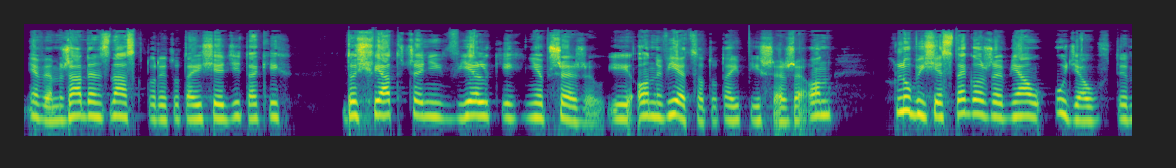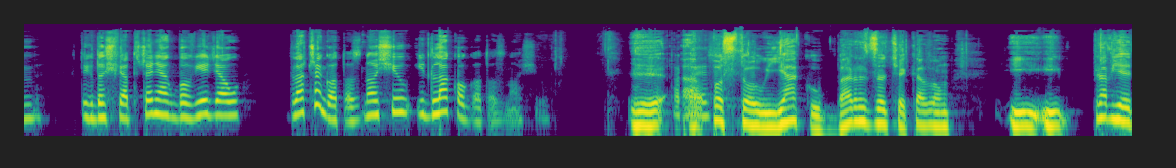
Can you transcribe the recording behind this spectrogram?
nie wiem, żaden z nas, który tutaj siedzi, takich doświadczeń wielkich nie przeżył. I on wie, co tutaj pisze, że on chlubi się z tego, że miał udział w, tym, w tych doświadczeniach, bo wiedział, dlaczego to znosił i dla kogo to znosił. Y, apostoł Jakub bardzo ciekawą i, i prawie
